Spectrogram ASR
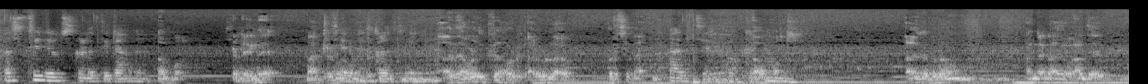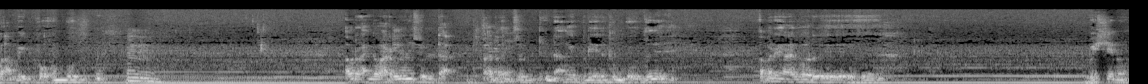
ஃபர்ஸ்ட் ஜெப்ஸ் கழுத்திட்டாங்க ஆமா இடையில கழுத்துனீங்க அது அவளுக்கு அவளுக்கு அவள பிரச்சனை ஆமா அதுக்கப்புறம் நாங்கள் அந்த பாம்பே போகும்போது அவர் அங்க வரலன்னு சொல்லிட்டா வரலன்னு சொல்லிட்டு நாங்க இப்படி இருக்கும்போது அப்புறம் எனக்கு ஒரு விஷயம்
